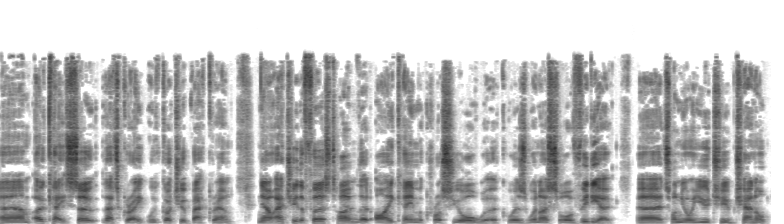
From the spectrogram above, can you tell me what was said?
Um, okay, so that's great. We've got your background. Now, actually, the first time that I came across your work was when I saw a video. Uh, it's on your YouTube channel,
